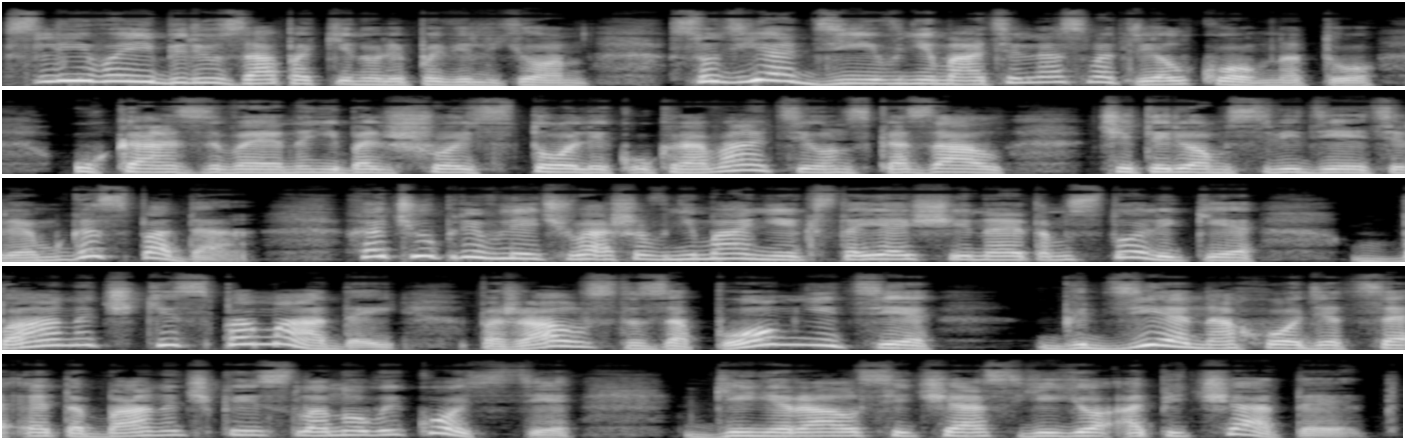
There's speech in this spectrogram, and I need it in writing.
Слива и Бирюза покинули павильон. Судья Ди внимательно осмотрел комнату. Указывая на небольшой столик у кровати, он сказал четырем свидетелям, «Господа, хочу привлечь ваше внимание к стоящей на этом столике баночке с помадой. Пожалуйста, запомните...» где находится эта баночка из слоновой кости. Генерал сейчас ее опечатает.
